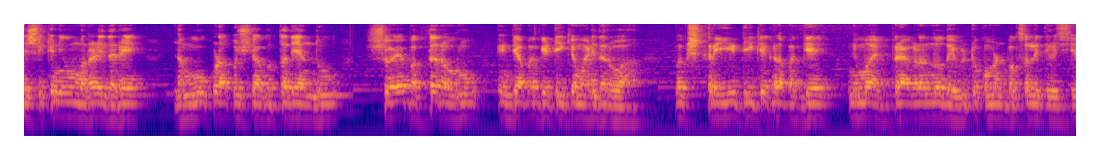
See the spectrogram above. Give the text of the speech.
ದೇಶಕ್ಕೆ ನೀವು ಮರಳಿದರೆ ನಮಗೂ ಕೂಡ ಖುಷಿಯಾಗುತ್ತದೆ ಎಂದು ಶೋಯಬ್ ಅಖ್ತರ್ ಅವರು ಇಂಡಿಯಾ ಬಗ್ಗೆ ಟೀಕೆ ಮಾಡಿದರುವ ವೀಕ್ಷಕರ, ಈ ಟೀಕೆಗಳ ಬಗ್ಗೆ ನಿಮ್ಮ ಅಭಿಪ್ರಾಯಗಳನ್ನು ದಯವಿಟ್ಟು ಕಾಮೆಂಟ್ ಬಾಕ್ಸಲ್ಲಿ ತಿಳಿಸಿ.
